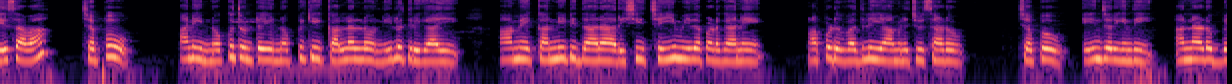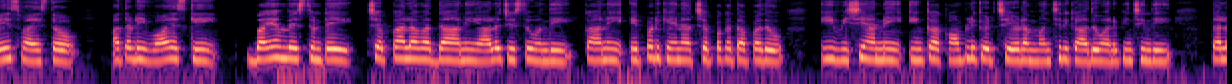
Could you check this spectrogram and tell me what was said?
చేశావా? చెప్పు అని నొక్కుతుంటే నొప్పికి కళ్ళల్లో నీళ్ళు తిరిగాయి. ఆమె కన్నీటి దార రిషి చెయ్యి మీద పడగానే అప్పుడు వదిలి ఆమెను చూశాడు. చెప్పు ఏం జరిగింది? అన్నాడు బేస్ వాయిస్తో. అతడి వాయిస్కి భయం వేస్తుంటే చెప్పాలా వద్దా అని ఆలోచిస్తూ ఉంది. కానీ ఎప్పటికైనా చెప్పక తప్పదు. ఈ విషయాన్ని ఇంకా కాంప్లికేట్ చేయడం మంచిది కాదు అనిపించింది. తల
